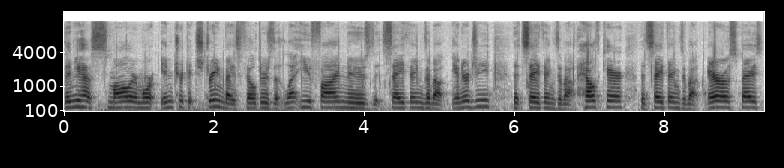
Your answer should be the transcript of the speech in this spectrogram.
Then you have smaller, more intricate stream-based filters that let you find news that say things about energy, that say things about healthcare, that say things about aerospace,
